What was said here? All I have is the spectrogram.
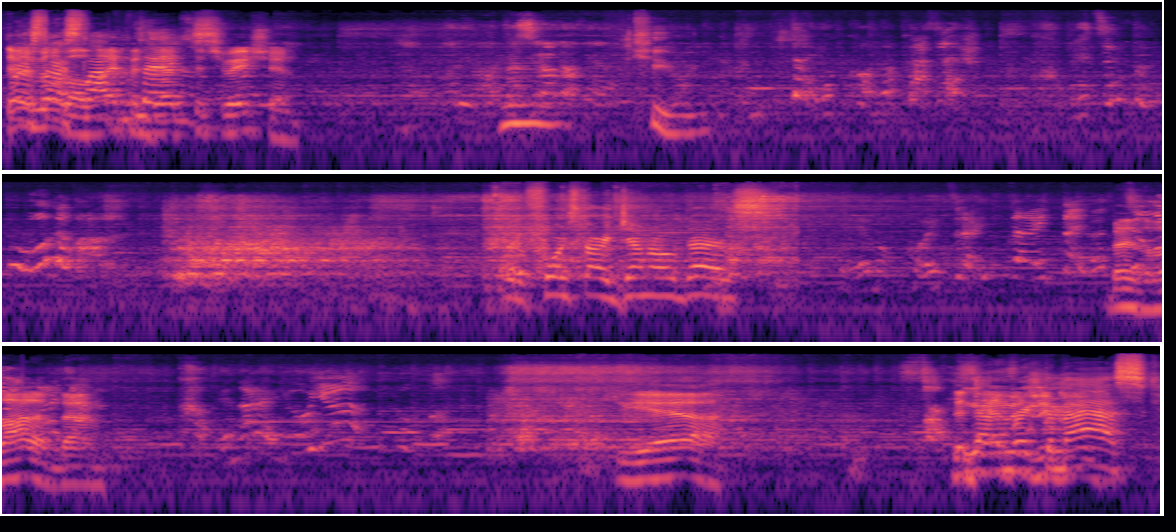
the middle of a life and death situation. Mm. Cute. What a four-star general does. There's a lot of them. Yeah. The you gotta break the mask.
